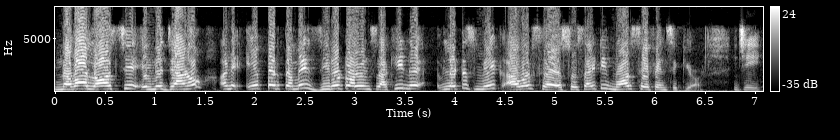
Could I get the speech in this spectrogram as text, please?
નવા લોસ છે, એને જાણો અને એ પર તમે ઝીરો ટોલરન્સ રાખીને let us make our society more safe and secure જી.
